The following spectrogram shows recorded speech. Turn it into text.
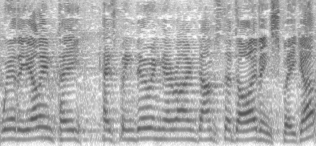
where the LNP has been doing their own dumpster diving, Speaker.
